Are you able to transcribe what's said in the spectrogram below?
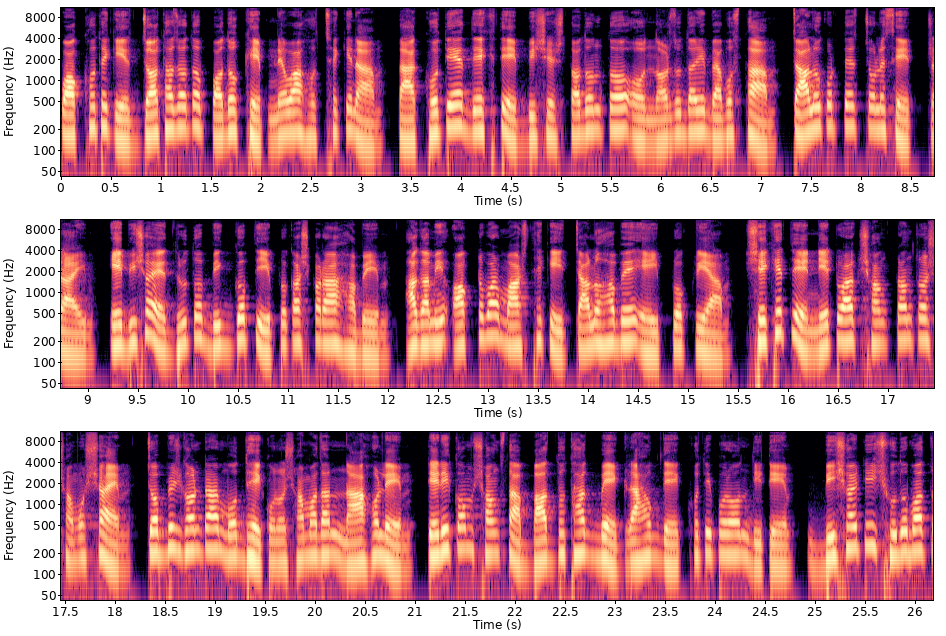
পক্ষ থেকে যথাযথ পদক্ষেপ নেওয়া হচ্ছে কিনা তা খতিয়ে দেখতে বিশেষ তদন্ত ও নজরদারি ব্যবস্থা চালু করতে চলেছে ট্রাই এ বিষয়ে দ্রুত বিজ্ঞপ্তি প্রকাশ করা হবে। আগামী অক্টোবর মাস থেকেই চালু হবে এই প্রক্রিয়া। সেক্ষেত্রে নেটওয়ার্ক সংক্রান্ত সমস্যায় চব্বিশ ঘণ্টার মধ্যে কোনো সমাধান না হলে টেলিকম সংস্থা বাধ্য থাকবে গ্রাহকদের ক্ষতিপূরণ দিতে। বিষয়টি শুধুমাত্র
